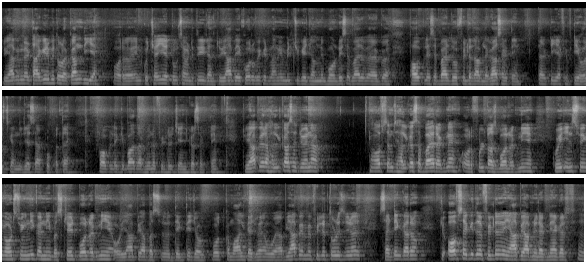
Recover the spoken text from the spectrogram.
तो यहाँ पे मेरा टारगेट भी थोड़ा कम दिया है और इनको चाहिए टू सेवेंटी थ्री रन तो यहाँ पे एक और विकेट हमें मिल चुकी है जो हमने बाउंड्री से बाहर पावर प्ले से बाहर दो फील्डर आप लगा सकते हैं। थर्टी या फिफ्टी ओवर्स के अंदर जैसे आपको पता है। पावर प्ले के बाद आप जो है ना फील्डर चेंज कर सकते हैं। तो यहाँ पर हल्का सा जो है ना ऑफ़ से हल्का सा बाय रखना है और फुल टॉस बॉल रखनी है। कोई इन स्विंग आउट स्विंग नहीं करनी, बस स्ट्रेट बॉल रखनी है और यहाँ पे आप बस देखते जाओ, बहुत कमाल का जो है वो है। अब यहाँ पे मैं फील्डर थोड़ी सी जो है सेटिंग कर रहा हूँ। जो ऑफ़ साइड की तरफ़ फील्डर है, यहाँ पे आपने रखना है अगर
